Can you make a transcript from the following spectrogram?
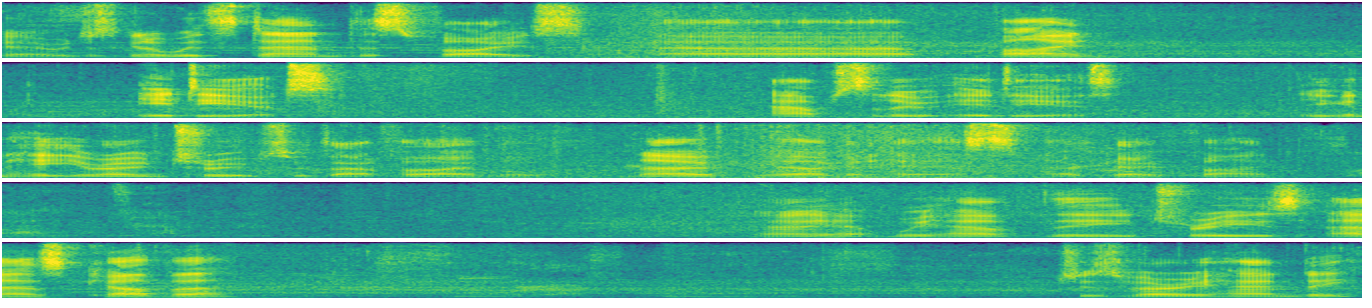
Okay, we're just going to withstand this fight. Uh, fine. Idiot. Absolute idiot. You can hit your own troops with that fireball. No, they are going to hit us. Okay, fine. And yeah, we have the trees as cover. Which is very handy.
